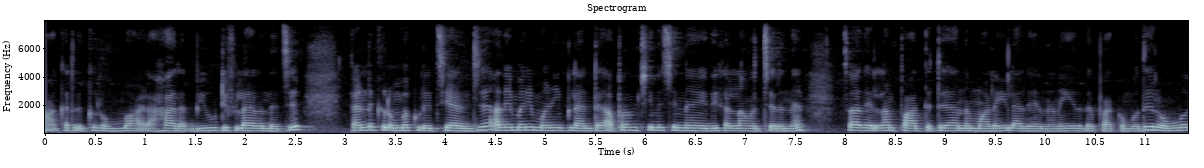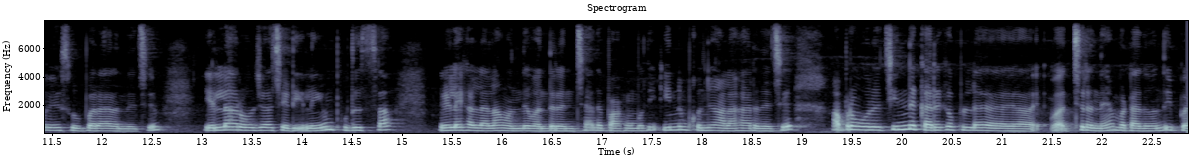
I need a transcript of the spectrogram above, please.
பார்க்குறதுக்கு ரொம்ப அழகாக பியூட்டிஃபுல்லாக இருந்துச்சு. கண்ணுக்கு ரொம்ப குளிர்ச்சியாக இருந்துச்சு. அதே மாதிரி மணி பிளான்ட்டு அப்புறம் சின்ன சின்ன இதுகள்லாம் வச்சுருந்தேன். ஸோ அதெல்லாம் பார்த்துட்டு அந்த மலையில் அதை நினைகிறத பார்க்கும்போது ரொம்பவே சூப்பராக இருந்துச்சு. எல்லா ரோஜா செடியிலையும் புதுசாக இலைகளெல்லாம் வந்து வந்துருந்துச்சு. அதை பார்க்கும்போது இன்னும் கொஞ்சம் அழகாக இருந்துச்சு. அப்புறம் ஒரு சின்ன கருகப்பில்லை வச்சுருந்தேன். பட் அது வந்து இப்போ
